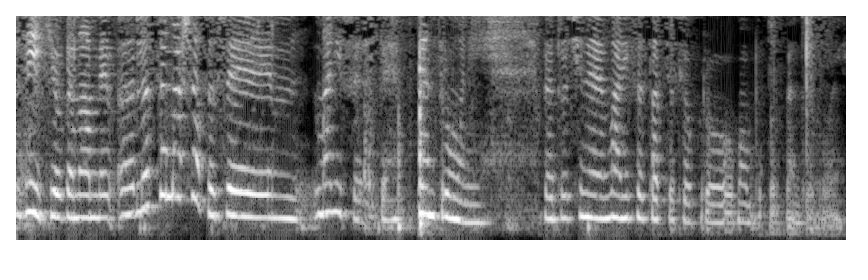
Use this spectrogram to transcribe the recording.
Zic eu că nu am nevoie. Lăsăm așa să se manifeste pentru unii. Pentru cine manifestă acest lucru, mă bucur pentru voi.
